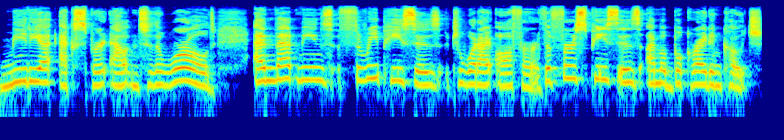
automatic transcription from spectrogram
media expert out into the world. And that means three pieces to what I offer. The first piece is I'm a book writing coach.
